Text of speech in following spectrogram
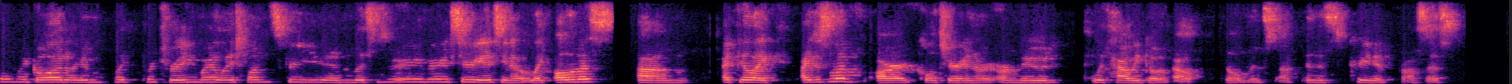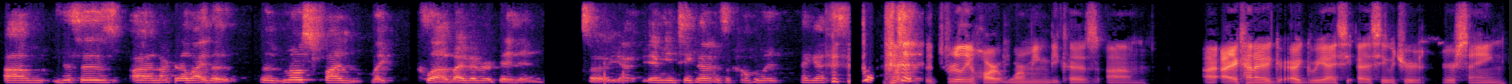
oh my god, I am like portraying my life on screen and this is very, very serious, you know, like all of us um I feel like I just love our culture and our, our mood with how we go about film and stuff in this creative process. Um, this is uh, not gonna lie, the the most fun like club I've ever been in. So yeah, I mean, take that as a compliment, I guess. it's really heartwarming because um, I, I kind of agree. I see I see what you're you're saying.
